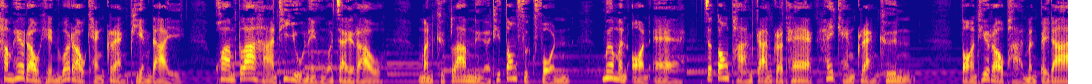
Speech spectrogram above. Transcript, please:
ทำให้เราเห็นว่าเราแข็งแกร่งเพียงใด ความกล้าหาญที่อยู่ในหัวใจเรา มันคือกล้ามเนื้อที่ต้องฝึกฝน เมื่อมันอ่อนแอจะต้องผ่านการกระแทกให้แข็งแกร่งขึ้น ตอนที่เราผ่านมันไปได้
